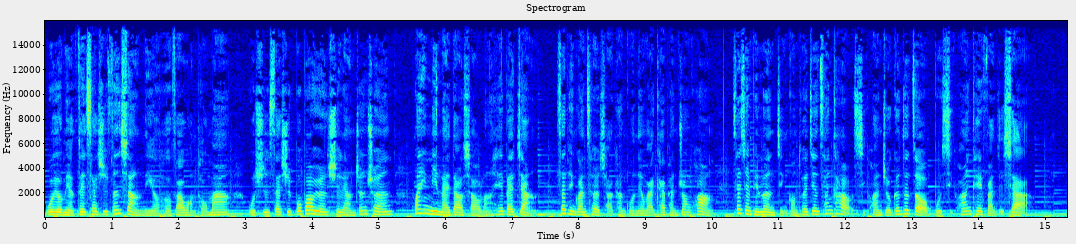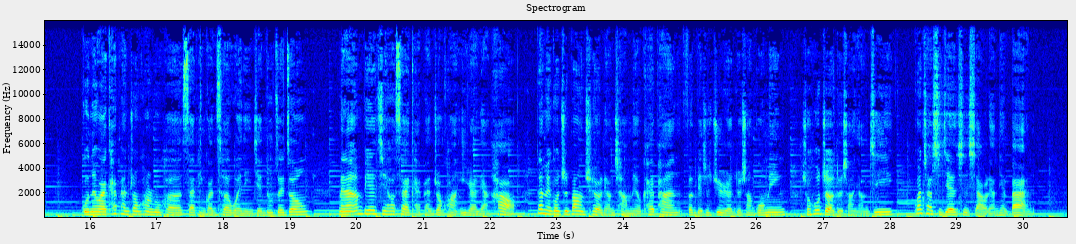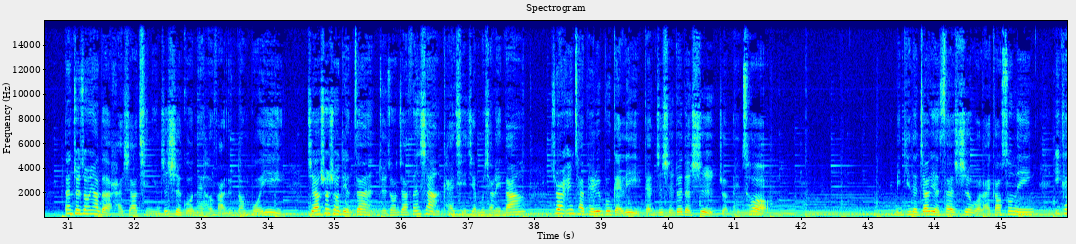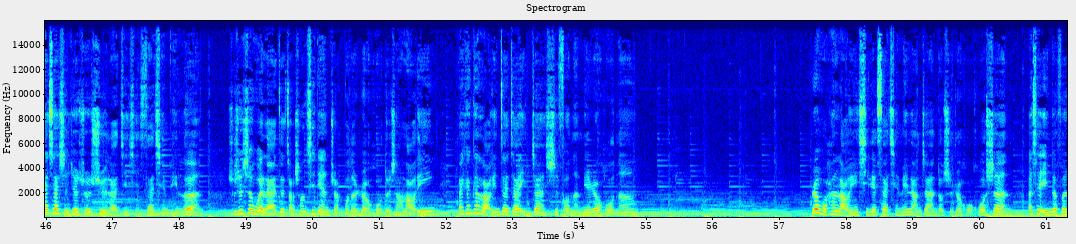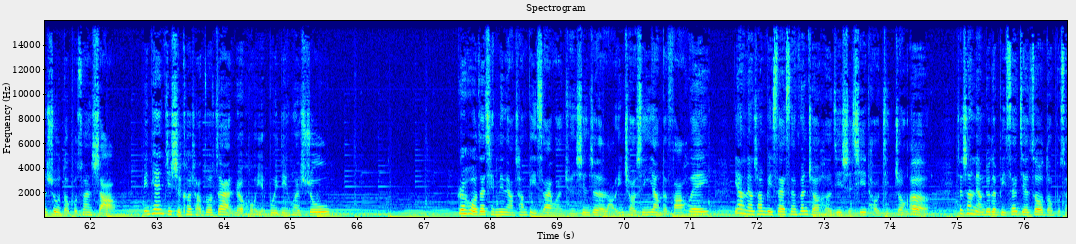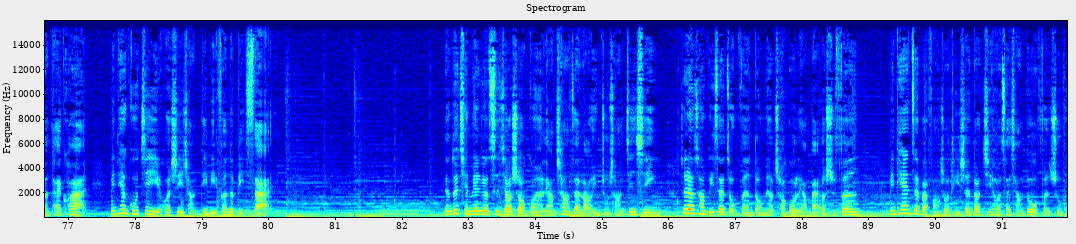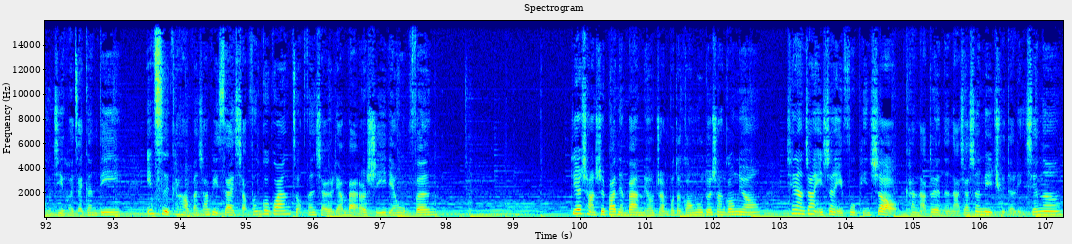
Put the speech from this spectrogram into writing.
我有免费赛事分享，你有合法网投吗？我是赛事播报员，是梁真纯，欢迎您来到小狼黑白讲赛评观测，查看国内外开盘状况，赛前评论仅供推荐参考，喜欢就跟着走，不喜欢可以反着下。国内外开盘状况如何？赛评观测为您监督追踪。美兰 NBA 季后赛开盘状况依然良好，但美国职棒却有两场没有开盘，分别是巨人对上国民，守护者对上洋基。观察时间是下午两点半。但最重要的还是要请您支持国内合法运动博弈，只要顺手点赞、追踪加分享、开启节目小铃铛。虽然运彩赔率不给力，但支持对的事准没错。明天的焦点赛事我来告诉您，依开赛时间顺序来进行赛前评论。首先是未来在早上七点转播的热火对上老鹰，来看看老鹰在家迎战是否能灭热火呢？热火和老鹰系列赛前面两战都是热火获胜，而且赢的分数都不算少。明天即使客场作战，热火也不一定会输。热火在前面两场比赛完全限制了老鹰球星样的发挥，样两场比赛三分球合计十七投仅中二，加上两队的比赛节奏都不算太快。明天估计也会是一场低比分的比赛。两队前面六次交手，共有两场在老鹰主场进行，这两场比赛总分都没有超过两百二十分。明天再把防守提升到季后赛强度，分数估计会再更低。因此看好本场比赛小分过关，总分小于两百二十一点五分。第二场是八点半没有转播的公路对上公牛，前两仗一胜一负平手，看哪队能拿下胜利，取得领先呢？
